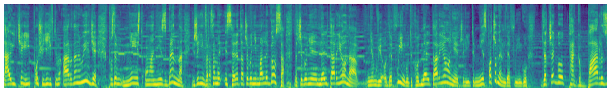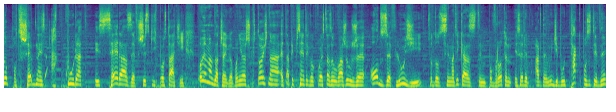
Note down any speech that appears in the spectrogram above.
dajcie jej posiedzieć w tym Arden Wildzie, poza tym nie jest ona niezbędna, jeżeli wracamy Iserę, dlaczego nie ma Legosa, dlaczego nie Neltariona, nie mówię o Deathwingu, tylko Neltarionie, czyli tym niespaczonym Deathwingu, dlaczego tak bardzo potrzebna jest akurat Isera ze wszystkich postaci? Powiem wam dlaczego, ponieważ ktoś na etapie pisania tego questa zauważył, że odzew ludzi co do cinematika z tym powrotem Isery w Arden Wildzie był tak pozytywny,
